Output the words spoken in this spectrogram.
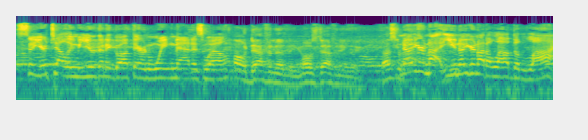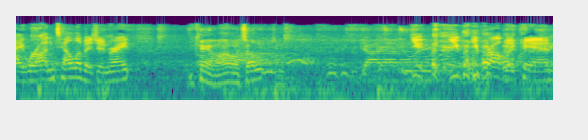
So you're telling me you're going to go out there and wing that as well? Oh, definitely, most definitely. That's You know you're not. You know you're not allowed to lie. We're on television, right? You can't lie on television. You, you, you probably can.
